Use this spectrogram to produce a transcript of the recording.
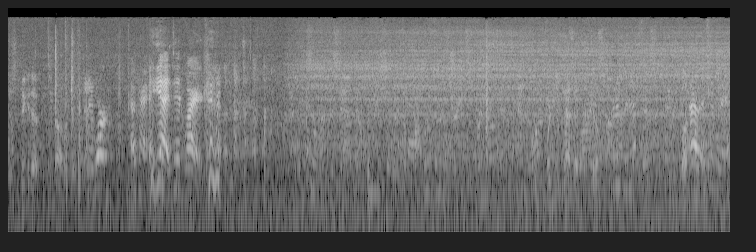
Just pick it up, it's a dollar. And it worked. Okay. Yeah, it did work. Where'd you plant that, kiddo? oh, it's over there.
